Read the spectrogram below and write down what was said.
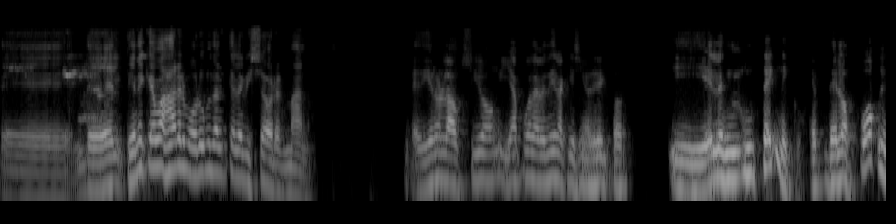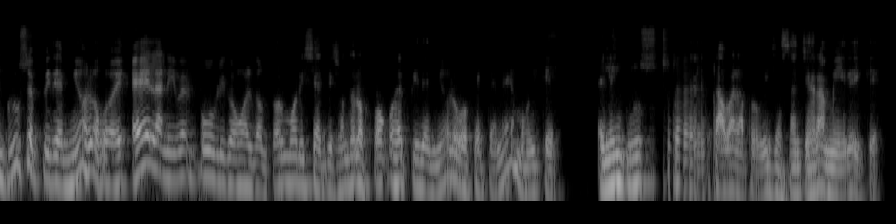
de, él. Tiene que bajar el volumen del televisor, hermano. Le dieron la opción y ya puede venir aquí, señor director y él es un técnico, de los pocos, incluso epidemiólogos, él a nivel público con el doctor Morissetti, son de los pocos epidemiólogos que tenemos y que él incluso estaba en la provincia de Sánchez Ramírez y que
